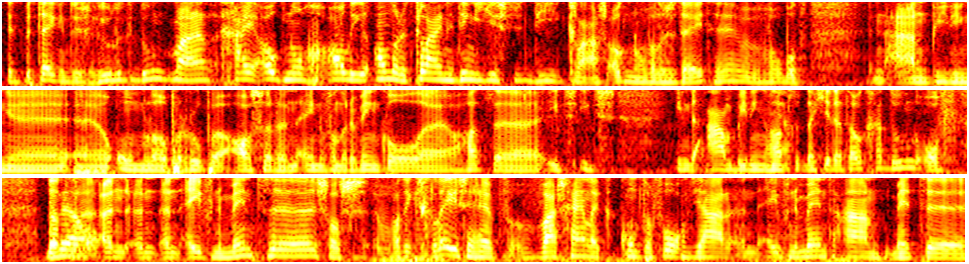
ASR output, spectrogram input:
het betekent dus huwelijken doen. Maar ga je ook nog al die andere kleine dingetjes die Klaas ook nog wel eens deed. Hè? Bijvoorbeeld een aanbiedingen eh, omlopen roepen als er een een of andere winkel had iets, iets in de aanbieding had. Ja. Dat je dat ook gaat doen. Of dat er een, een, een evenement, eh, zoals wat ik gelezen heb. Waarschijnlijk komt er volgend jaar een evenement aan met eh,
